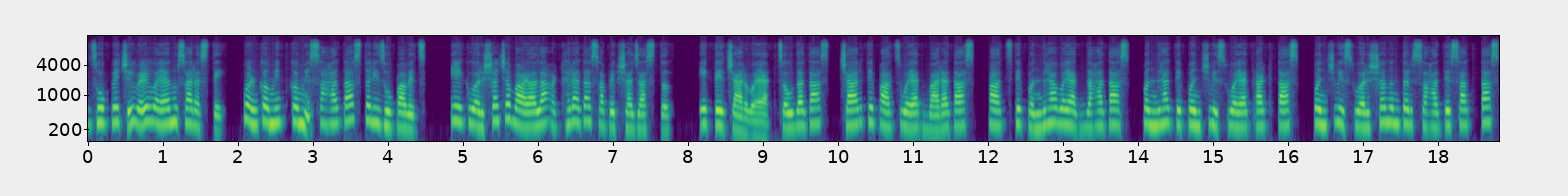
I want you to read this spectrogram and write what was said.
झोपेची वेळ वयानुसार असते पण कमीत कमी सहा तास तरी झोपावेच. एक वर्षाच्या बाळाला अठरा तासापेक्षा जास्त. एक ते चार वयात चौदा तास चार ते पाच वयात बारा तास पाच ते पंधरा वयात दहा तास पंधरा ते पंचवीस वयात आठ तास पंचवीस वर्षानंतर सहा ते सात तास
